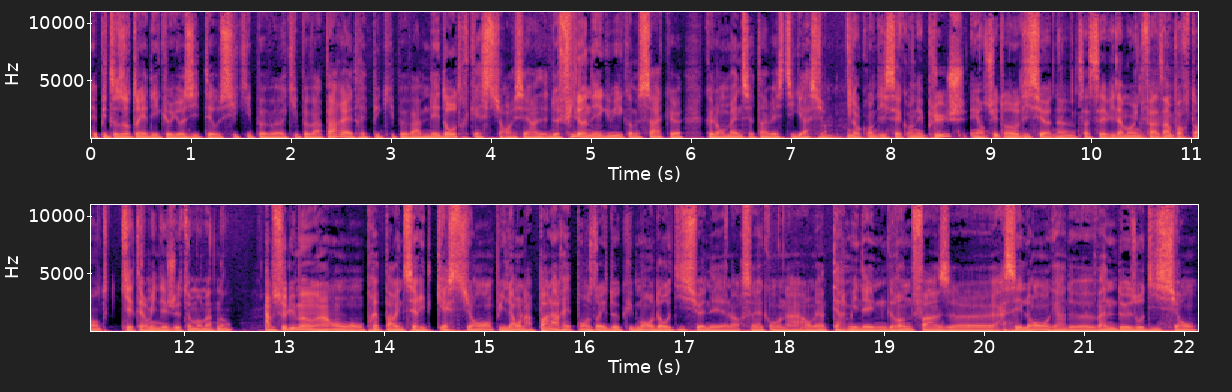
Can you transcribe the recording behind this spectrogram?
Et puis de temps en temps, il y a des curiosités aussi qui peuvent apparaître et puis qui peuvent amener d'autres questions. C'est de fil en aiguille comme ça que l'on mène cette investigation. Donc on dit c'est qu'on épluche et ensuite on auditionne. Hein. Ça c'est évidemment une phase importante qui est terminée justement maintenant. Absolument. Hein, on prépare une série de questions, puis là, on n'a pas la réponse dans les documents, on doit auditionner. Alors, c'est vrai qu'on a, on vient de terminer une grande phase euh, assez longue hein, de 22 auditions.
